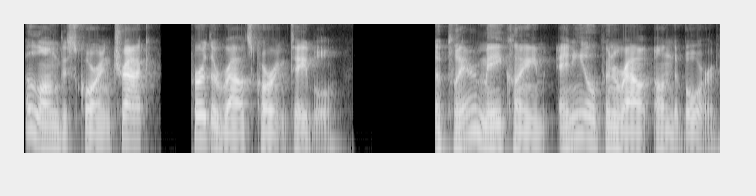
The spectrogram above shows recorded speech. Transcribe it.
along the scoring track per the route scoring table a player may claim any open route on the board.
